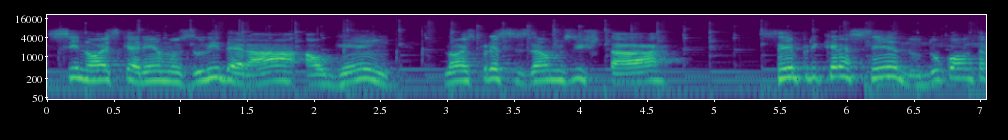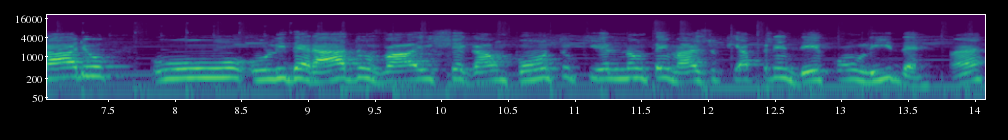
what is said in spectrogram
se nós queremos liderar alguém, nós precisamos estar sempre crescendo. Do contrário, o, o, liderado vai chegar a um ponto que ele não tem mais do que aprender com o líder, né?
